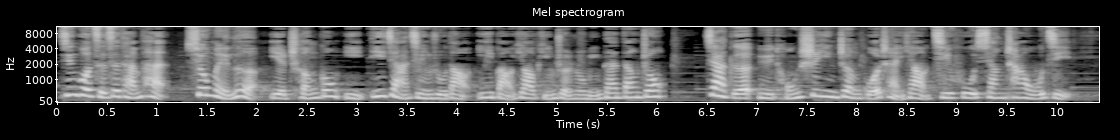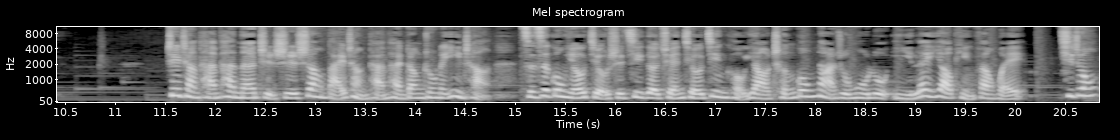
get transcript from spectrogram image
经过此次谈判，修美乐也成功以低价进入到医保药品准入名单当中，价格与同适应症国产药几乎相差无几。这场谈判呢，只是上百场谈判当中的一场。此次共有九十七个全球进口药成功纳入目录乙类药品范围，其中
